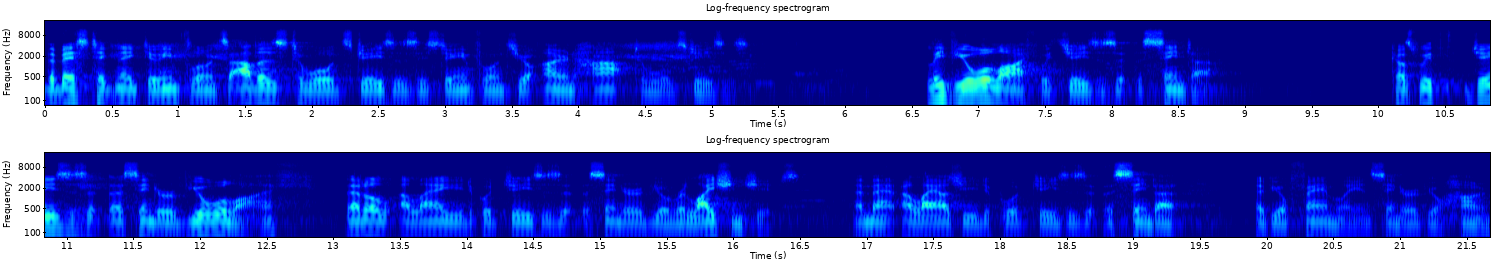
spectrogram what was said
the best technique to influence others towards Jesus is to influence your own heart towards Jesus. Live your life with Jesus at the centre. Because with Jesus at the centre of your life, that'll allow you to put Jesus at the centre of your relationships. And that allows you to put Jesus at the centre of your family and centre of your home.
